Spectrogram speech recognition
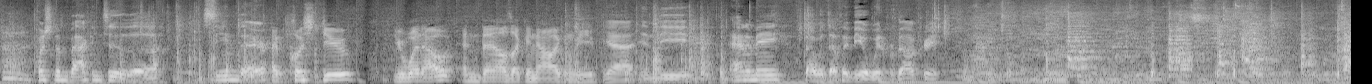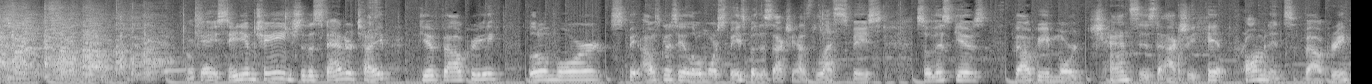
pushed him back into the scene there. I pushed you, you went out, and then I was like, okay, now I can leave. Yeah, in the anime, that would definitely be a win for Valkyrie. Okay, stadium change to the standard type. Give Valkyrie a little more space. I was gonna say a little more space, but this actually has less space. So this gives Valkyrie more chances to actually hit Prominence Valkyrie.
